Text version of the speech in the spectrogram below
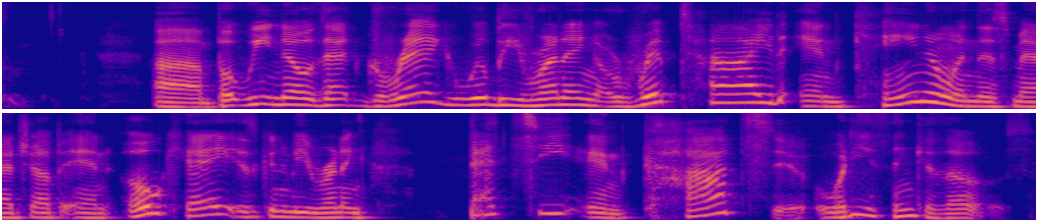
Here. Um, but we know that Greg will be running Riptide and Kano in this matchup, and OK is going to be running Betsy and Katsu. What do you think of those?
